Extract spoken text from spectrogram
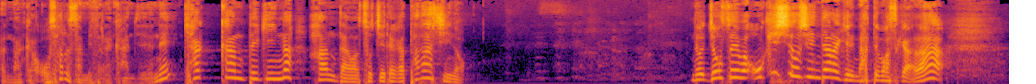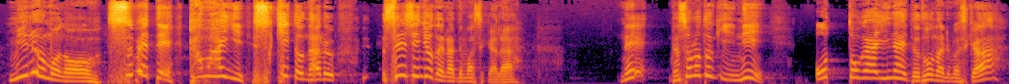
なんかお猿さんみたいな感じでね、客観的な判断はそちらが正しいの。で女性はオキシトシンだらけになってますから、見るものすべて可愛い、好きとなる精神状態になってますから。ね。その時に、夫がいないとどうなりますか？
